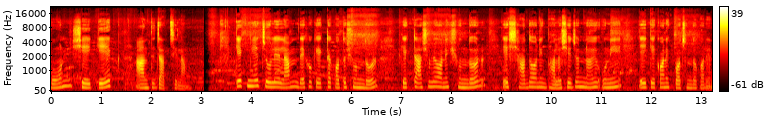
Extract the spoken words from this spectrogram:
বোন, সেই কেক আনতে যাচ্ছিলাম। কেক নিয়ে চলে এলাম। দেখো কেকটা কত সুন্দর। কেকটা আসলে অনেক সুন্দর। এর স্বাদও অনেক ভালো। সেজন্যই উনি এই কেক অনেক পছন্দ করেন।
